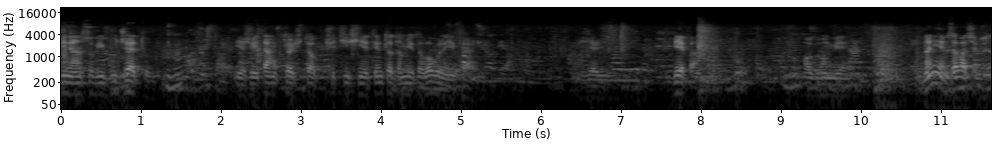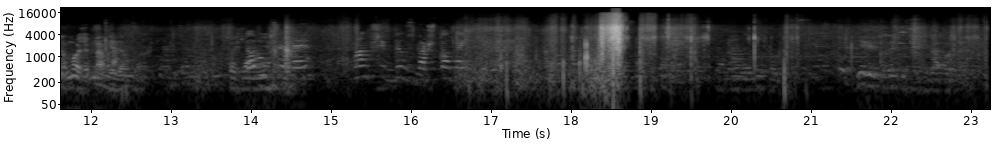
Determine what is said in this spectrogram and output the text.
Finansów i Budżetu. Jeżeli tam ktoś to przyciśnie tym, to do mnie to w ogóle nie trafi. Jeżeli wie pan, mogą mnie... No nie wiem, zobaczymy, no może prawda. Do Lucyny pan przybył z Basztowej. Nie wiem, co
